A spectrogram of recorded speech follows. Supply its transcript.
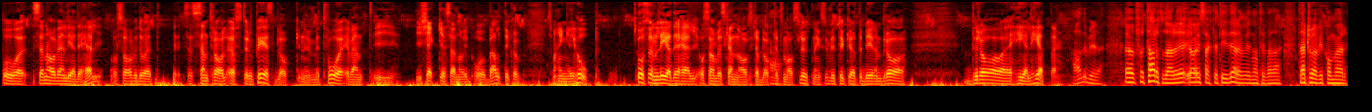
Och sen har vi en ledig helg och så har vi då ett eh, central-östeuropeiskt block nu med två event i, i Tjeckien sen och, i- och Baltikum som hänger ihop. Och så en ledig helg och sen har vi skandinaviska blocket som avslutning. Så vi tycker att det blir en bra, bra helhet där. Ja, det blir det. Eh, För Tartu där, jag har ju sagt det tidigare vid något tillfälle. Där, tror jag vi kommer,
